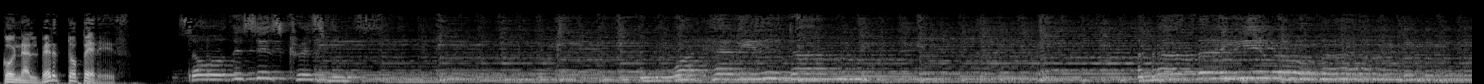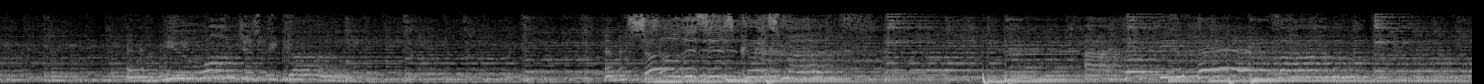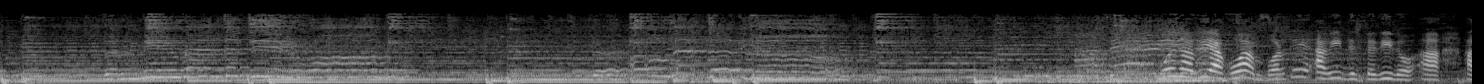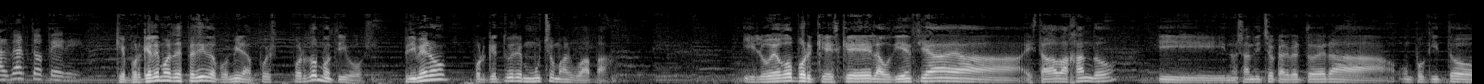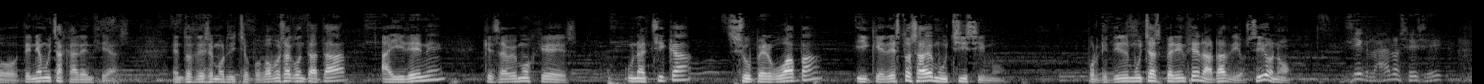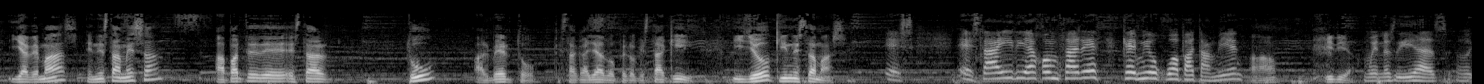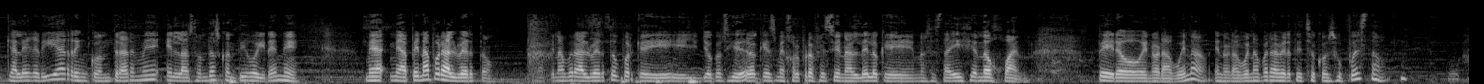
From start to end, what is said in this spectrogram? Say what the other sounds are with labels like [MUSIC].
con Alberto Pérez. So this is Christmas. And what have you done? Another year over. And you won't just begun. And so this is Christmas. Buenos días Juan, ¿por qué habéis despedido a Alberto Pérez? ¿Que ¿Por qué le hemos despedido? Pues mira, pues por dos motivos. Primero, porque tú eres mucho más guapa. Y luego porque es que la audiencia estaba bajando y nos han dicho que Alberto era un poquito... tenía muchas carencias. Entonces hemos dicho, pues vamos a contratar a Irene, que sabemos que es una chica súper guapa y que de esto sabe muchísimo. Porque tienes mucha experiencia en la radio, ¿sí o no? Sí, claro, sí, sí. Y además, en esta mesa, aparte de estar tú, Alberto, que está callado, pero que está aquí, y yo, ¿quién está más? Es, está Iria González, que es muy guapa también. Ah, Iria. Buenos días. Oh, Qué alegría reencontrarme en las ondas contigo, Irene. Me, me apena por Alberto. Me apena por Alberto porque yo considero que es mejor profesional de lo que nos está diciendo Juan. Pero enhorabuena, enhorabuena por haberte hecho con su puesto.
